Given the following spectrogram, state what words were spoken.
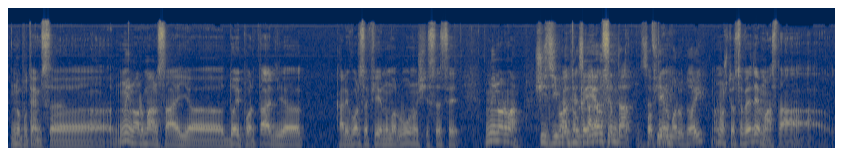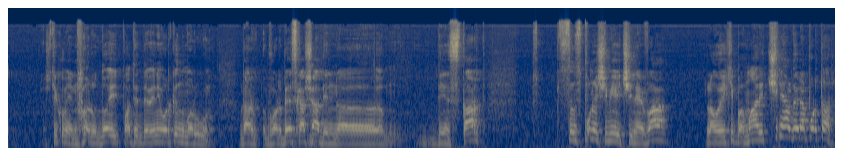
Nu putem să... Nu e normal să ai uh, doi portari uh, care vor să fie numărul 1 și să se... Nu e normal. și Zima pentru crezi că ar eu accepta sunt- să fie poftim? numărul 2? Mă, Nu știu, o să vedem asta. Știi cum e? Numărul 2 poate deveni oricând numărul 1. Dar vorbesc așa din, uh, din start să-mi spună și mie cineva la o echipă mare cine e al doilea portar.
